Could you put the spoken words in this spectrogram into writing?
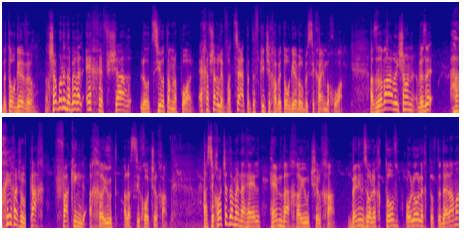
בתור גבר. עכשיו בוא נדבר על איך אפשר להוציא אותם לפועל. איך אפשר לבצע את התפקיד שלך בתור גבר בשיחה עם בחורה. אז הדבר הראשון, וזה הכי חשוב, קח פאקינג אחריות על השיחות שלך. השיחות שאתה מנהל הן באחריות שלך. בין אם זה הולך טוב או לא הולך טוב. אתה יודע למה?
